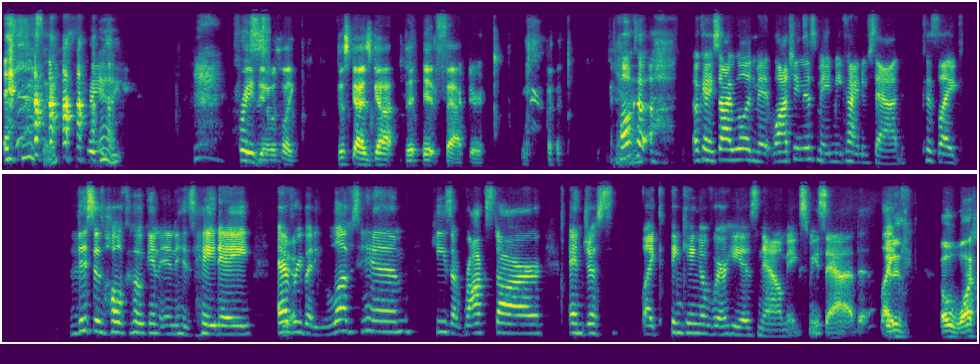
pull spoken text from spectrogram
Crazy. Yeah. Crazy. I was like, this guy's got the it factor. Hulk. Yeah. Okay, so I will admit, watching this made me kind of sad because, like, this is Hulk Hogan in his heyday. Everybody loves him. He's a rock star, and just like thinking of where he is now makes me sad. Like, it is, oh, watch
